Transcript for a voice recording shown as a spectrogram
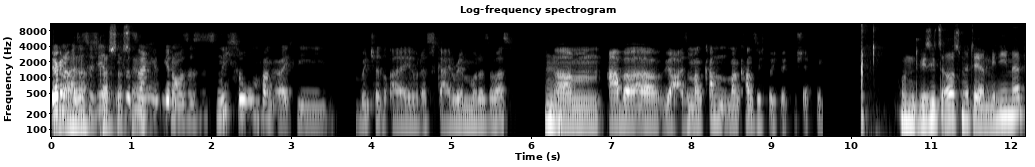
Ja, genau. Also es ist jetzt, ich würde ja. sagen, genau, also es ist nicht so umfangreich wie Witcher 3 oder Skyrim oder sowas. Mhm. Ähm, aber ja, also man kann, man kann sich durchweg beschäftigen. Und wie sieht's aus mit der Minimap?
